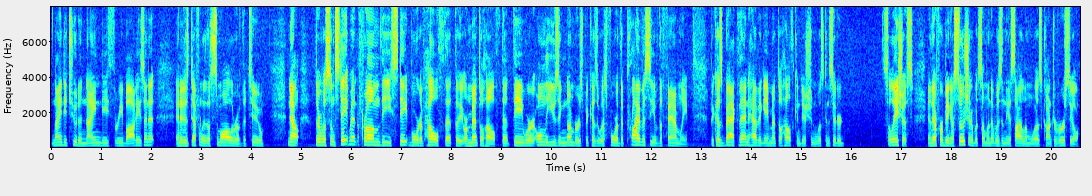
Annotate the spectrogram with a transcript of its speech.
92 to 93 bodies in it, and it is definitely the smaller of the two. Now, there was some statement from the State Board of Health that the, or mental health that they were only using numbers because it was for the privacy of the family. Because back then, having a mental health condition was considered salacious, and therefore being associated with someone that was in the asylum was controversial.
